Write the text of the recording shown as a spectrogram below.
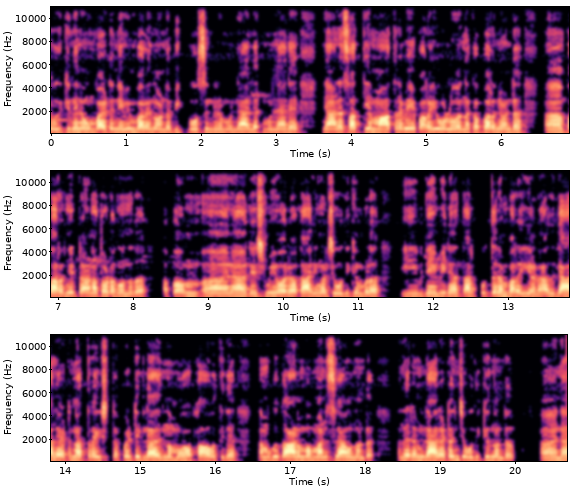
ചോദിക്കുന്നതിന് മുമ്പായിട്ട് നെവിൻ പറയുന്നുണ്ട് ബിഗ് ബോസിന് മുന്നാലെ മുന്നാലെ ഞാൻ സത്യം മാത്രമേ പറയുള്ളൂ എന്നൊക്കെ പറഞ്ഞുകൊണ്ട് പറഞ്ഞിട്ടാണ് തുടങ്ങുന്നത്. അപ്പം ലക്ഷ്മി ഓരോ കാര്യങ്ങൾ ചോദിക്കുമ്പോൾ ഈ നെവിന് തർക്കുത്തരം പറയുകയാണ്. അത് ലാലേട്ടൻ അത്ര ഇഷ്ടപ്പെട്ടില്ല എന്ന മോഹഭാവത്തിൽ നമുക്ക് കാണുമ്പോൾ മനസ്സിലാവുന്നുണ്ട്. അന്നേരം ലാലേട്ടൻ ചോദിക്കുന്നുണ്ട് പിന്നെ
